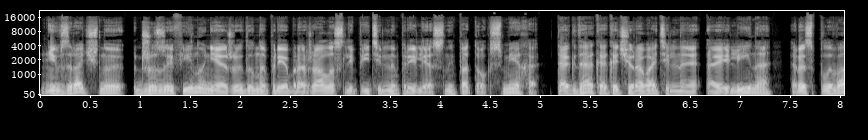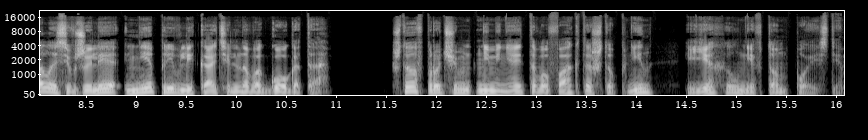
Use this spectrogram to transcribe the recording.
Невзрачную Джозефину неожиданно преображал ослепительно прелестный поток смеха, тогда как очаровательная Айлина расплывалась в желе непривлекательного гогота. Что, впрочем, не меняет того факта, что Пнин ехал не в том поезде.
